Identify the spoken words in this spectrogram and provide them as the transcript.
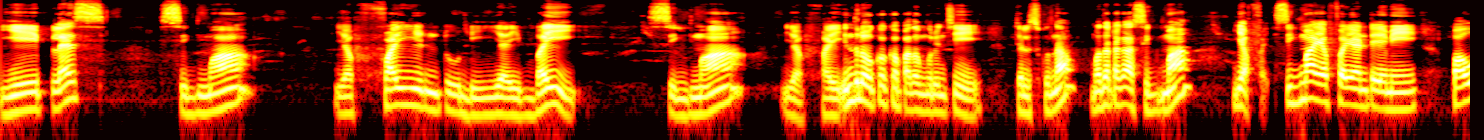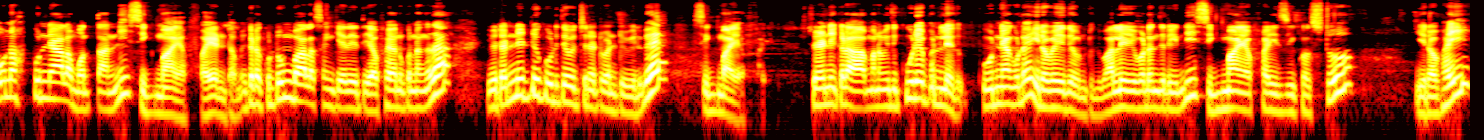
A plus sigma F I into D I by sigma F I. ఇందులో ఒక్కొక్క పదం గురించి తెలుసుకుందాం. మొదటగా సిగ్మా ఎఫ్ఐ. సిగ్మా ఎఫ్ఐ అంటే ఏమి? పౌనఃపుణ్యాల మొత్తాన్ని సిగ్మా ఎఫ్ఐ అంటాం. ఇక్కడ కుటుంబాల సంఖ్య ఏదైతే ఎఫ్ఐ అనుకున్నాం కదా వీటన్నిటిని కూడితే వచ్చినటువంటి విలువే సిగ్మా ఎఫ్ఐ. చూడండి ఇక్కడ మనం ఇది కూడే పని లేదు. కూడినా కూడా ఇరవై ఐదే ఉంటుంది. వాళ్ళు ఇవ్వడం జరిగింది. Sigma F I is equals to ఇరవై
